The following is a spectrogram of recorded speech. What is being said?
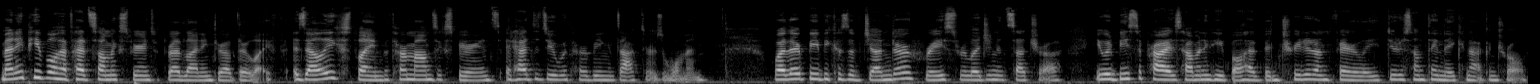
Many people have had some experience with redlining throughout their life. As Ellie explained, with her mom's experience, it had to do with her being a doctor as a woman. Whether it be because of gender, race, religion, etc., you would be surprised how many people have been treated unfairly due to something they cannot control.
